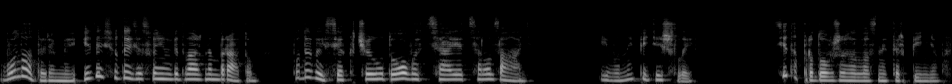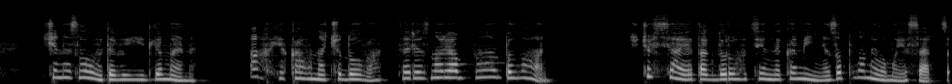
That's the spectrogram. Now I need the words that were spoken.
Володарю мій, іди сюди зі своїм відважним братом. Подивись, як чудово сяється лазань. І вони підійшли. Сіта продовжувала з нетерпінням. Чи не зловите ви її для мене? Ах, яка вона чудова! Це різнорябна блань. Що сяє так дорогоцінне каміння, заполонило моє серце.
